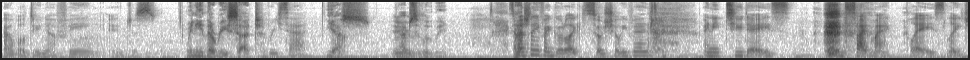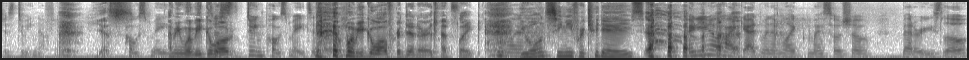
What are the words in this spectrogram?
I will do nothing and just we need the reset. reset. Yes, Mm. absolutely. And I- Especially if I go to like social events, I need two days inside my place, like just doing nothing. Yes. Postmates. I mean, when we go just out, doing Postmates, and, when we go out for dinner, that's like, like- you won't see me for two days. and you know how I get when I'm like my social battery is low,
